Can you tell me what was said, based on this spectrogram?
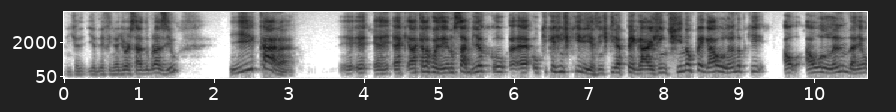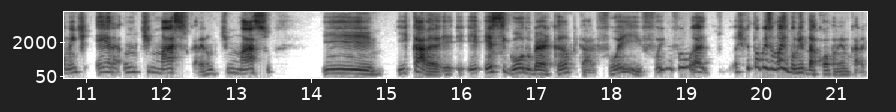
A gente ia definir o adversário do Brasil. E, cara, é, é, é, é aquela coisa, eu não sabia o, é, o que, que a gente queria. Se a gente queria pegar a Argentina ou pegar a Holanda, porque a, a Holanda realmente era um timaço, cara, era um timaço. E, e cara, esse gol do Bergkamp, cara, foi, foi, foi acho que talvez o mais bonito da Copa mesmo, cara.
